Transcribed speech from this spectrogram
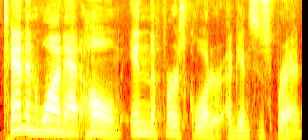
ten and one at home in the first quarter against the spread.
